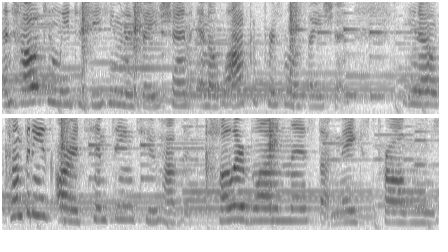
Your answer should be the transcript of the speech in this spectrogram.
and how it can lead to dehumanization and a lack of personalization. You know, companies are attempting to have this color blindness that makes problems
